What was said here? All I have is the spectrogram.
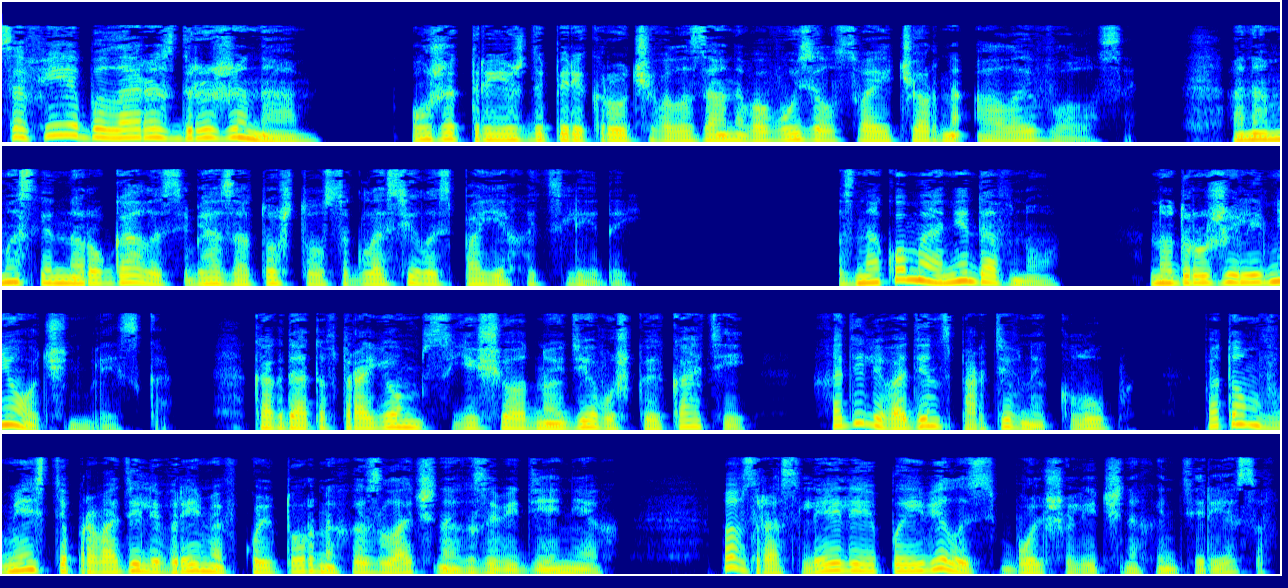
София была раздражена. Уже трижды перекручивала заново в узел свои черно-алые волосы. Она мысленно ругала себя за то, что согласилась поехать с Лидой. Знакомы они давно, но дружили не очень близко. Когда-то втроем с еще одной девушкой Катей ходили в один спортивный клуб, потом вместе проводили время в культурных и злачных заведениях, повзрослели, появилось больше личных интересов.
